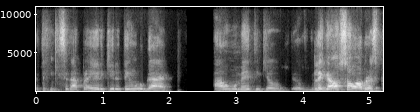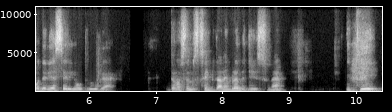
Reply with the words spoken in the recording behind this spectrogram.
Eu tenho que ensinar para ele que ele tem um lugar. Há um momento em que eu, eu. Legal sua obra, mas poderia ser em outro lugar. Então nós temos que sempre estar lembrando disso, né? E que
